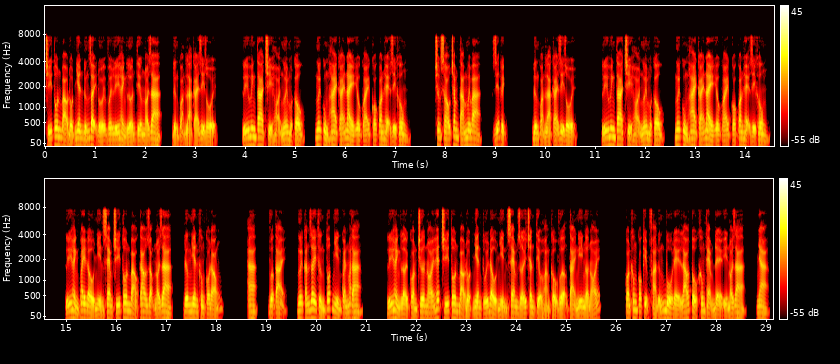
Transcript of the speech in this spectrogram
trí tôn bảo đột nhiên đứng dậy đối với lý hành lớn tiếng nói ra đừng quản là cái gì rồi. Lý huynh ta chỉ hỏi ngươi một câu ngươi cùng hai cái này yêu quái có quan hệ gì không? Chương sáu trăm tám mươi ba diễn kịch. Đừng quản là cái gì rồi. Lý huynh ta chỉ hỏi ngươi một câu ngươi cùng hai cái này yêu quái có quan hệ gì không? Lý hành quay đầu nhìn xem trí tôn bảo cao giọng nói ra đương nhiên không có đóng. A à, vượng tài ngươi cắn dây thừng tốt nhìn quen mắt ta. Lý hành lời còn chưa nói hết trí tôn bảo đột nhiên túi đầu nhìn xem dưới chân tiểu hoàng cầu vượng tài nghi ngờ nói còn không có kịp phản ứng bồ đề lão tổ không thèm để ý nói ra nhà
